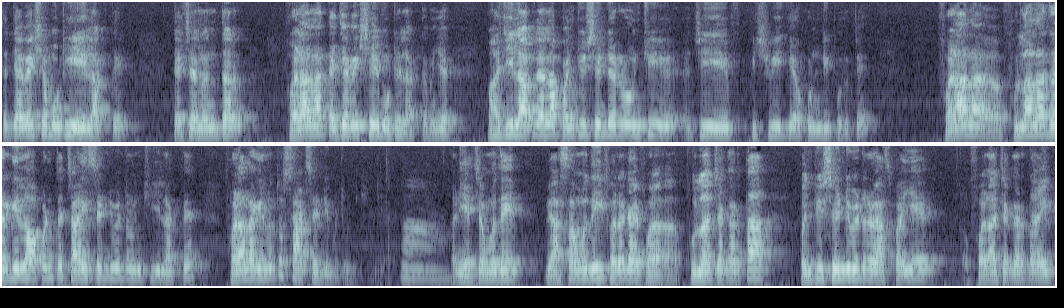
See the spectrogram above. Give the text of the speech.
तर त्यापेक्षा मोठी हे लागते. त्याच्यानंतर फळाला त्याच्यापेक्षाही मोठे लागते. म्हणजे भाजीला आपल्याला पंचवीस सेंटीमीटर उंचीची पिशवी किंवा कुंडी पुरते. फळाला फुलाला जर गेलो आपण तर चाळीस सेंटीमीटर उंची लागते. फळाला गेलो तर साठ सेंटीमीटर उंची लागते. आणि याच्यामध्ये व्यासामध्येही फरक आहे. फळ फुलाच्या करता पंचवीस सेंटीमीटर व्यास पाहिजे. फळाच्या करता एक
